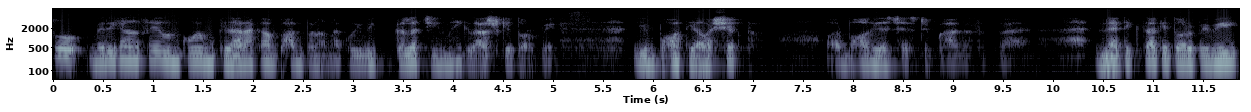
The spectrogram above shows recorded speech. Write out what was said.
तो मेरे ख्याल से उनको मुख्य धारा का भाग बनाना कोई भी गलत चीज़ नहीं, एक राष्ट्र के तौर पे। ये बहुत ही आवश्यक था और बहुत ही अच्छा स्टेप कहा जा सकता है। नैतिकता के तौर पे भी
